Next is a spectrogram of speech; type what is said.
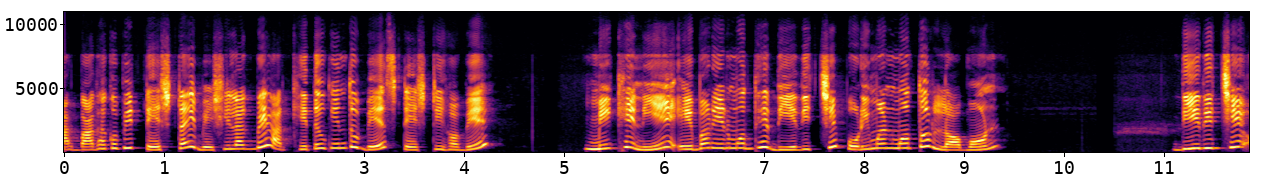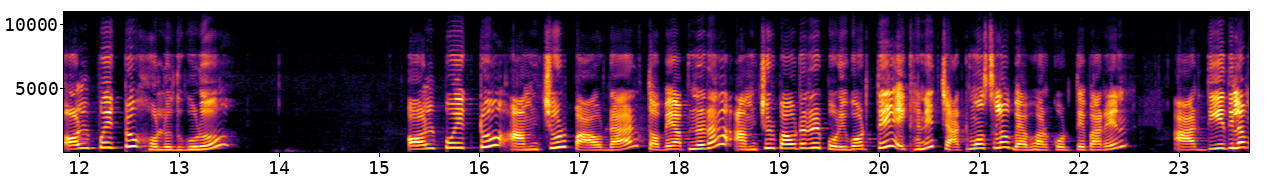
আর বাঁধাকপির টেস্টটাই বেশি লাগবে, আর খেতেও কিন্তু বেশ টেস্টি হবে। মেখে নিয়ে এবার এর মধ্যে দিয়ে দিচ্ছি পরিমাণ মতো লবণ। দিয়ে দিচ্ছি অল্প একটু হলুদ গুঁড়ো। অল্প একটু আমচুর পাউডার। তবে আপনারা আমচুর পাউডারের পরিবর্তে এখানে চাট মশলাও ব্যবহার করতে পারেন। আর দিয়ে দিলাম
